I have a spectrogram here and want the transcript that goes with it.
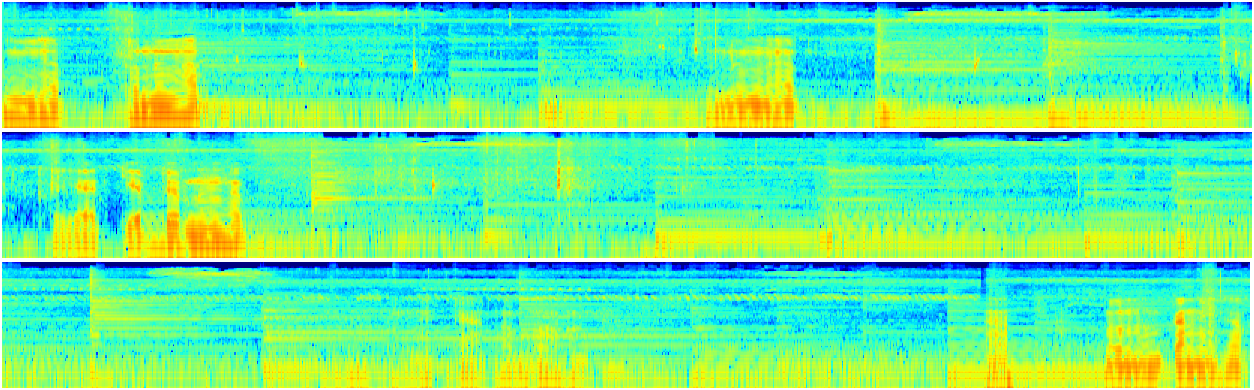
นี่ครับตัวนึงครับ ตัวนึงนะครับขออนุญาตเก็บแป๊บนึงครับากาศรอบๆครับรุ่นน้ำกันนี้ครับ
